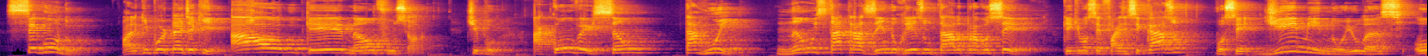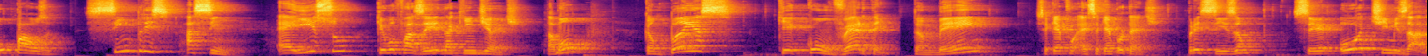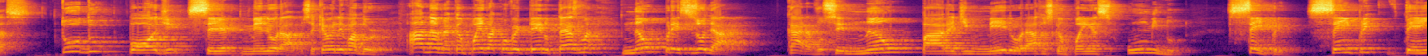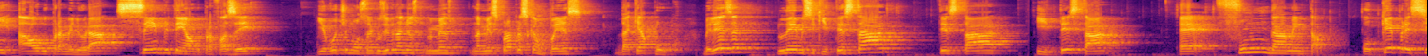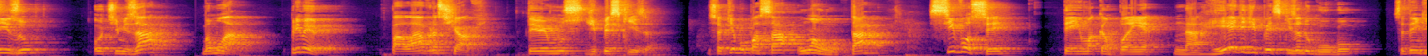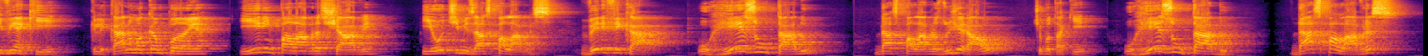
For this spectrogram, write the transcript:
Segundo, olha que importante aqui, algo que não funciona. Tipo, a conversão tá ruim não está trazendo resultado para você. O que, que você faz nesse caso? Você diminui o lance ou pausa. Simples assim. É isso que eu vou fazer daqui em diante, tá bom? Campanhas que convertem também, isso aqui é, isso aqui é importante, precisam ser otimizadas. Tudo pode ser melhorado. Isso aqui é o elevador. Ah, não, minha campanha está convertendo, Tesma, não precisa olhar. Cara, você não para de melhorar suas campanhas um minuto. Sempre, sempre tem algo para melhorar, sempre tem algo para fazer. E eu vou te mostrar, inclusive, nas minhas, nas minhas próprias campanhas daqui a pouco. Beleza? Lembre-se que testar, testar e testar é fundamental. O que preciso otimizar? Vamos lá. Primeiro, palavras-chave, termos de pesquisa. Isso aqui eu vou passar um a um, tá? Se você tem uma campanha na rede de pesquisa do Google, você tem que vir aqui, clicar numa campanha, ir em palavras-chave e otimizar as palavras. Verificar o resultado das palavras no geral. Deixa eu botar aqui. O resultado das palavras,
